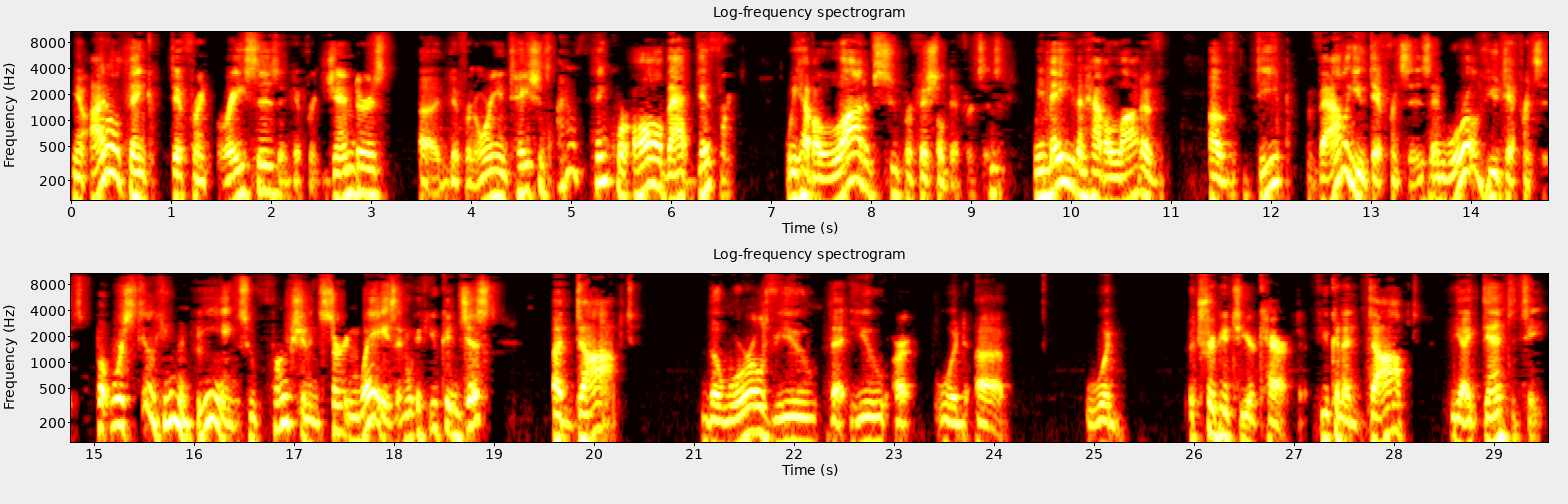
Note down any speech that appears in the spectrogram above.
You know, I don't think different races and different genders, uh, different orientations, I don't think we're all that different. We have a lot of superficial differences. We may even have a lot of, of deep value differences and worldview differences, but we're still human beings who function in certain ways. And if you can just adopt the worldview that you are would uh, would attribute to your character, if you can adopt the identity,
